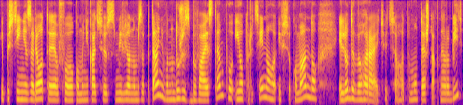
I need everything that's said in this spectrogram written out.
і постійні зальоти в комунікацію з мільйоном запитань, воно дуже збиває з темпу і операційного, і всю команду, і люди вигорають від цього. Тому теж так не робіть.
